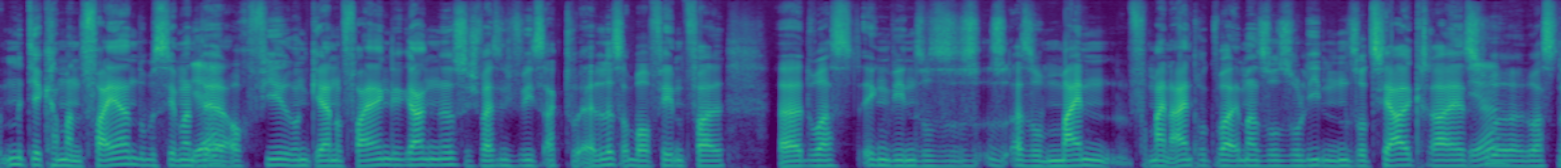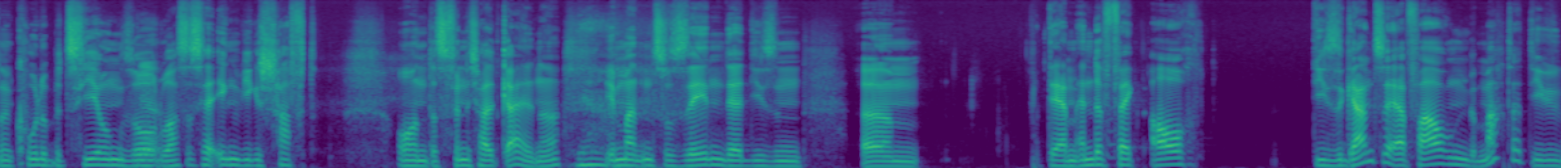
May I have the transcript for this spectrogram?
mit dir kann man feiern, du bist jemand, Ja. der auch viel und gerne feiern gegangen ist. Ich weiß nicht, wie es aktuell ist, aber auf jeden Fall, äh, du hast irgendwie einen so, so, so- also mein, mein Eindruck war immer so soliden Sozialkreis, Ja. du, du hast eine coole Beziehung, so, Ja. du hast es ja irgendwie geschafft. Und das finde ich halt geil, ne? Ja. Jemanden zu sehen, der diesen, ähm, der im Endeffekt auch diese ganze Erfahrung gemacht hat, die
